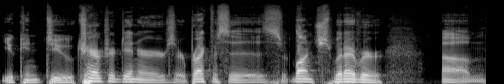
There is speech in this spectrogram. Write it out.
You can do character dinners or breakfasts or lunch, whatever. Um,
